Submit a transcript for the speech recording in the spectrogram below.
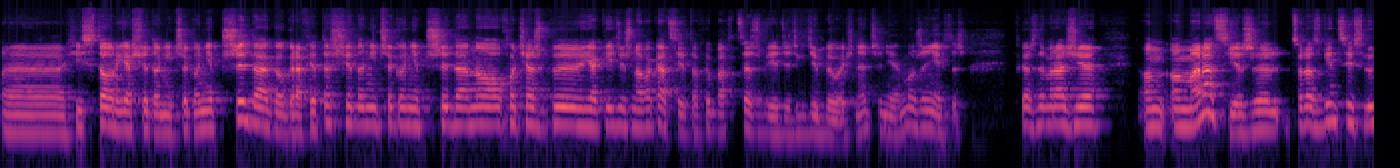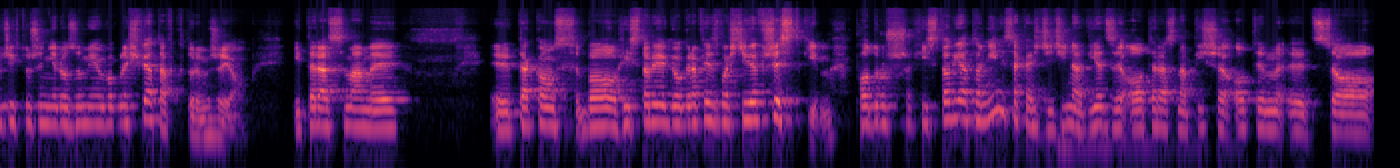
E, historia się do niczego nie przyda, geografia też się do niczego nie przyda. No, chociażby jak jedziesz na wakacje, to chyba chcesz wiedzieć, gdzie byłeś, nie? czy nie? Może nie chcesz. W każdym razie on, on ma rację, że coraz więcej jest ludzi, którzy nie rozumieją w ogóle świata, w którym żyją. I teraz mamy y, taką, bo historia i geografia jest właściwie wszystkim. Podróż, historia to nie jest jakaś dziedzina wiedzy, o teraz napiszę o tym, y, co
